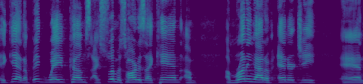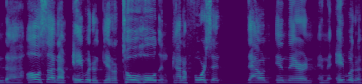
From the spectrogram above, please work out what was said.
again, a big wave comes. I swim as hard as I can. I'm, I'm running out of energy. And uh, all of a sudden, I'm able to get a toehold and kind of force it down in there and, and able to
